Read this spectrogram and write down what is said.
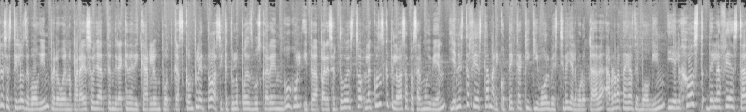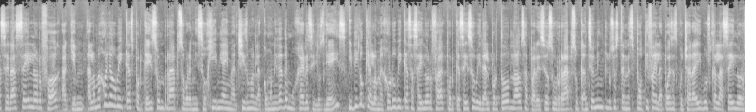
varios estilos de voguing, pero bueno, para eso ya tendría que dedicarle un podcast completo, así que tú lo puedes buscar en Google y te va a aparecer todo esto. La cosa es que te lo vas a pasar muy bien. Y en esta fiesta, Maricoteca Kiki Ball vestida y alborotada, habrá batallas de voguing y el host de la fiesta será Sailor Fog, a quien a lo mejor ya ubicas porque hizo un rap sobre misoginia y machismo en la comunidad de mujeres y los gays. Y digo que a lo mejor ubicas a Sailor Fog porque se hizo viral por todos lados, apareció su rap, su canción incluso está en Spotify, la puedes escuchar ahí, busca la Sailor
